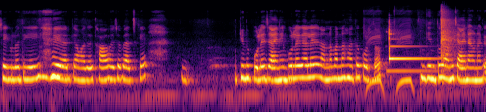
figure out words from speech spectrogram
সেগুলো দিয়েই আর কি আমাদের খাওয়া হয়ে যাবে আজকে। কিন্তু বলে যায়নি। বলে গেলে রান্নাবান্না হয়তো করতো। কিন্তু আমি চাই না ওনাকে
